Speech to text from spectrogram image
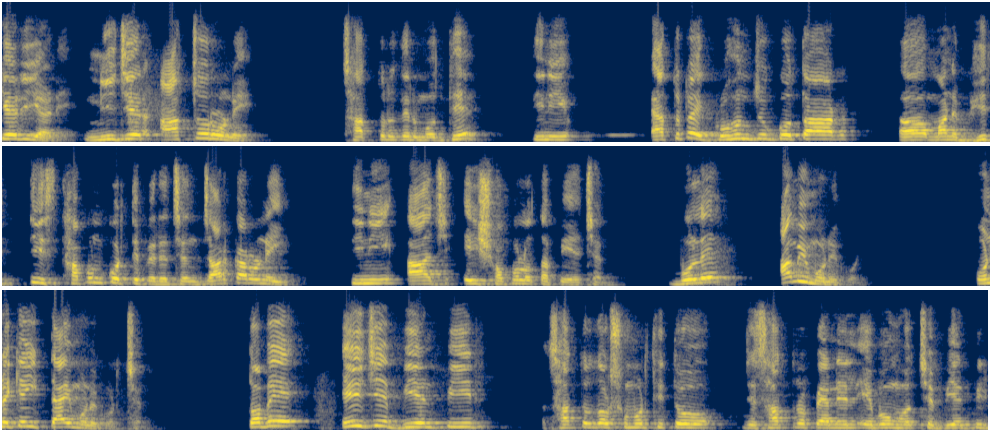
কেরিয়ারে নিজের আচরণে ছাত্রদের মধ্যে তিনি এতটাই গ্রহণযোগ্যতার মানে ভিত্তি স্থাপন করতে পেরেছেন, যার কারণেই তিনি আজ এই সফলতা পেয়েছেন বলে আমি মনে করি। অনেকেই তাই মনে করছেন। তবে এই যে বিএনপির ছাত্রদল সমর্থিত যে ছাত্র প্যানেল এবং হচ্ছে বিএনপির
